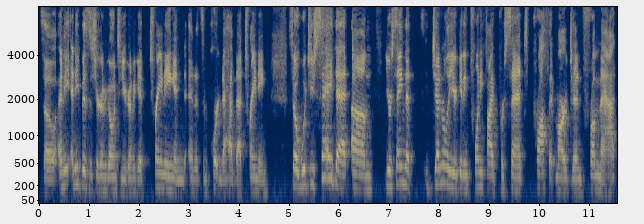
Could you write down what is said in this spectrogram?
So any, any business you're going to go into, you're going to get training and, and it's important to have that training. So would you say that, um, you're saying that generally you're getting 25% profit margin from that.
